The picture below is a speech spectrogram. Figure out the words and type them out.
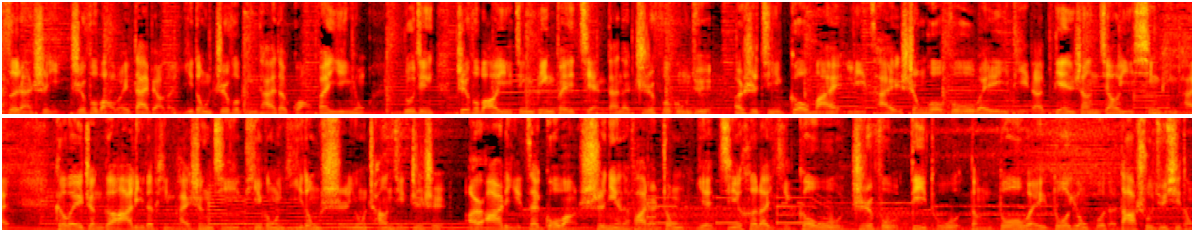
自然是以支付宝为代表的移动支付平台的广泛应用。如今，支付宝已经并非简单的支付工具，而是集购买、理财、生活服务为一体的电商交易新平台。可为整个阿里的品牌升级提供移动使用场景支持，而阿里在过往十年的发展中，也集合了以购物、支付、地图等多维多用户的大数据系统。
